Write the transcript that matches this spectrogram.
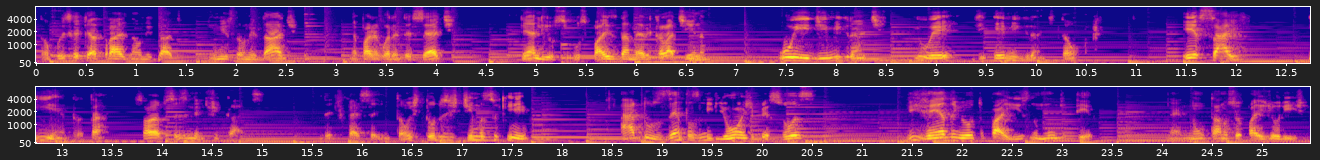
Então por isso que aqui atrás na unidade, no início da unidade, na página 47, tem ali os, os países da América Latina, o I de imigrante e o E de emigrante. Então, E sai e entra, tá? Só para vocês identificarem. Identificar isso aí. Então, estudos estimam-se que há 200 milhões de pessoas vivendo em outro país no mundo inteiro. Né? Não está no seu país de origem.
